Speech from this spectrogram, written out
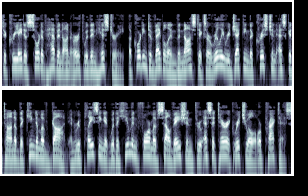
to create a sort of heaven on earth within history. According to Voegelin the Gnostics are really rejecting the Christian eschaton of the kingdom of God and replacing it with a human form of salvation through esoteric ritual or practice.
